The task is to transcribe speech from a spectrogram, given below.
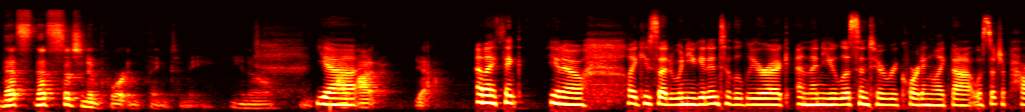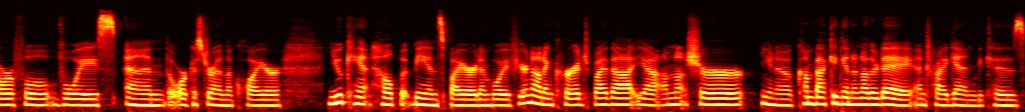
that's that's such an important thing to me you know Yeah. I, I, yeah And I think, you know, like you said, when you get into the lyric and then you listen to a recording like that with such a powerful voice and the orchestra and the choir, you can't help but be inspired. And boy, if you're not encouraged by that, yeah, I'm not sure, you know, come back again another day and try again because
